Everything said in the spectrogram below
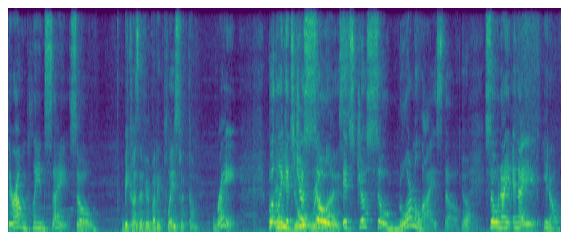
They're out in plain sight. So, Because everybody plays with them. right. But And like it's just realize. so it's just so normalized though. Yeah. So and I and I, you know,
